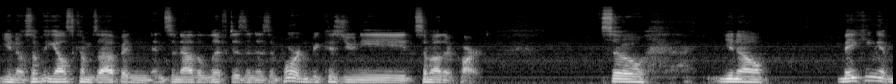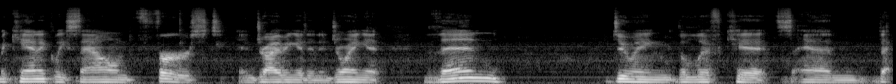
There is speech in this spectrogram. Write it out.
you know something else comes up, and and so now the lift isn't as important because you need some other part. So, you know, making it mechanically sound first and driving it and enjoying it, then doing the lift kits and the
